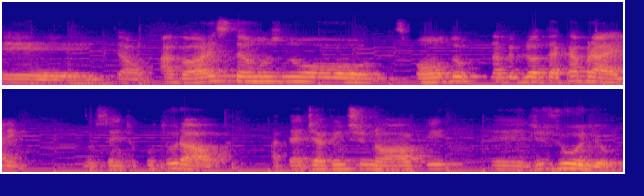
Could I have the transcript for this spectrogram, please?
E, então, agora estamos no, expondo na Biblioteca Braille, no Centro Cultural, até dia 29 eh, de julho.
